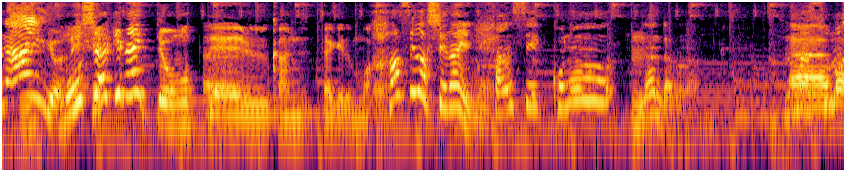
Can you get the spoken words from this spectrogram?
ないよね。申し訳ないって思ってる感じだけども反省はしてないね。反省この、うん。なんだろうまあその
